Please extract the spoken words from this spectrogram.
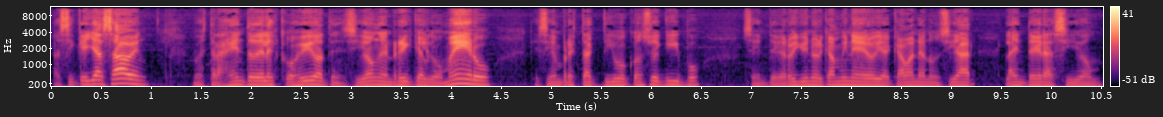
Así que ya saben, nuestra gente del escogido, atención Enrique El Gomero, que siempre está activo con su equipo, se integró Junior Caminero y acaban de anunciar la integración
